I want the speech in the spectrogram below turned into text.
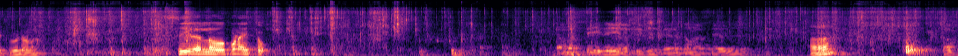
ಇಟ್ಬಿಡೋಣ. ಸೀಲ್ ಎಲ್ಲ ಓಪನ್ ಆಯಿತು. ಸಮಸ್ಯೆ ಇದೆ ಏನೋ ಫ್ರಿಜ್ ಹತ್ರ ಏನೋ ಸಮಸ್ಯೆ ಇದೆ. ಹಾಂ? ಪಾಪ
